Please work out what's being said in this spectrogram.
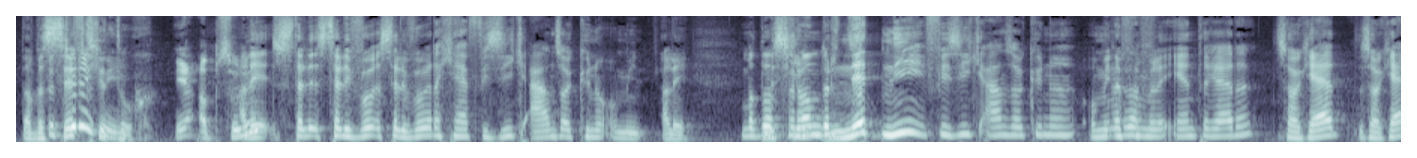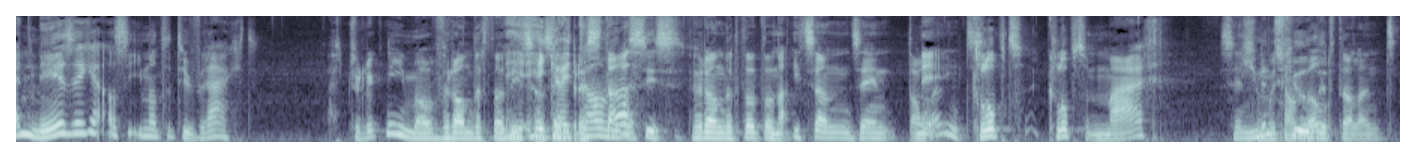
Dat besef je niet. toch? Ja, absoluut. Allee, stel, stel, je voor, stel je voor dat jij fysiek aan zou kunnen om in... Allee, maar dat verandert... net niet fysiek aan zou kunnen om in Maar een dat- Formule 1 te rijden. Zou jij, zou jij nee zeggen als iemand het u vraagt? Natuurlijk niet, maar verandert dat Hey, iets aan zijn prestaties? Verandert dat, dat Maar- iets aan zijn talent? Nee, klopt, klopt. Maar Zijn Je moet dan wel- midfielder-talent?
